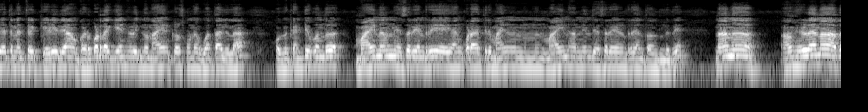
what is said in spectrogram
ಹೇಳ್ತೇನೆ ಅಂತ ಹೇಳಿ ಕೇಳಿದೆ. ಅವ್ನು ಗಡ್ಬಡ್ದಾಗ ಏನು ಹೇಳಿದ್ನು ನಾ ಏನು ಕೇಳಿಸ್ಕೊಂಡೆ ಗೊತ್ತಾಗ್ಲಿಲ್ಲ. ಒಬ್ಬ ಕಂಟಿ ಬಂದು, ಮಾವಿನ ಹಣ್ಣಿನ ಹೆಸರು ಏನ್ರಿ? ಹೆಂಗ್ ಕೊಡಾಕತ್ತೀರಿ? ಮಾವಿನ ಮಾವಿನ ಹಣ್ಣಿಂದ ಹೆಸರು ಏನ್ರಿ? ಅಂತ ಅಂದ್ಲಿ ನಾನು, ಅವ್ನು ಹೇಳ್ಯಾನ, ಅದ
